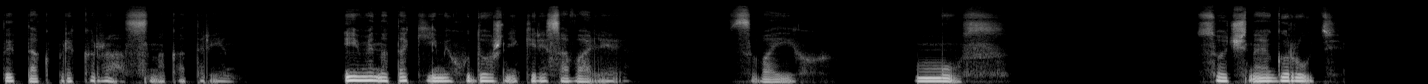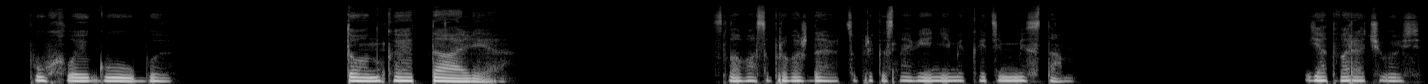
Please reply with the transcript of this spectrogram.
Ты так прекрасна, Катрин. Именно такими художники рисовали своих мус. Сочная грудь, пухлые губы, тонкая талия. Слова сопровождаются прикосновениями к этим местам. Я отворачиваюсь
